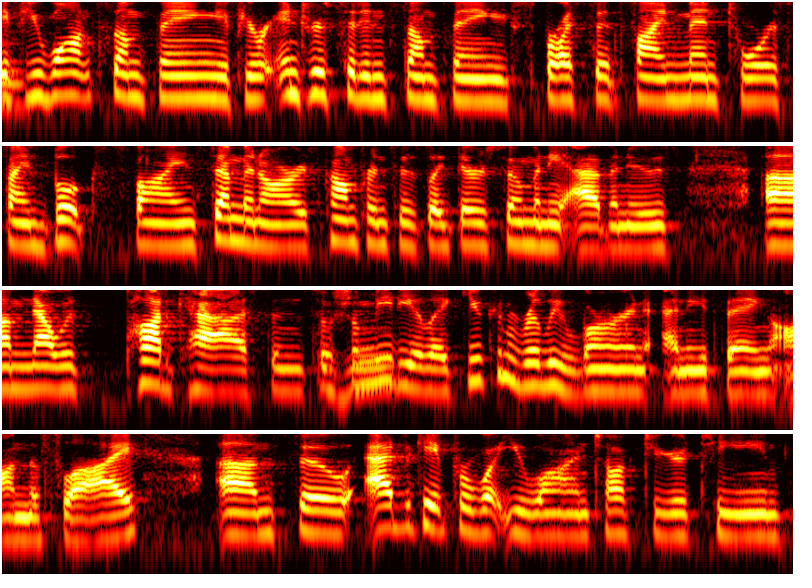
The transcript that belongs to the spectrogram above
If you want something, if you're interested in something, express it. Find mentors, find books, find seminars, conferences. Like there's so many avenues um, now with podcasts and social media. Like you can really learn anything on the fly. Um, so advocate for what you want. Talk to your team,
